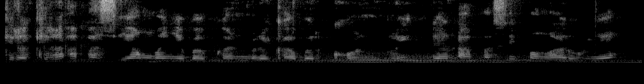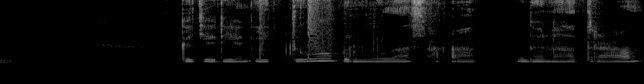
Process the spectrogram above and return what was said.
Kira-kira apa sih yang menyebabkan mereka berkonflik dan apa sih pengaruhnya? Kejadian itu bermula saat Donald Trump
